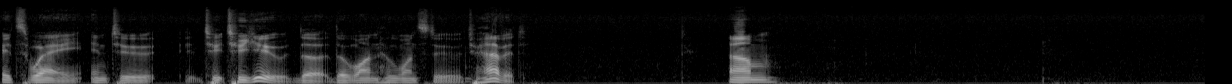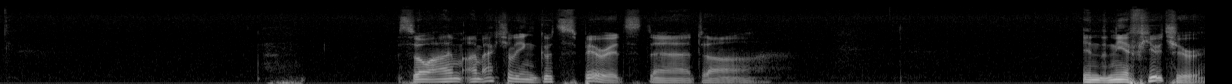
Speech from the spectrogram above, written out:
its way into to to you the the one who wants to to have it. Um so I'm I'm actually in good spirits that uh, in the near future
